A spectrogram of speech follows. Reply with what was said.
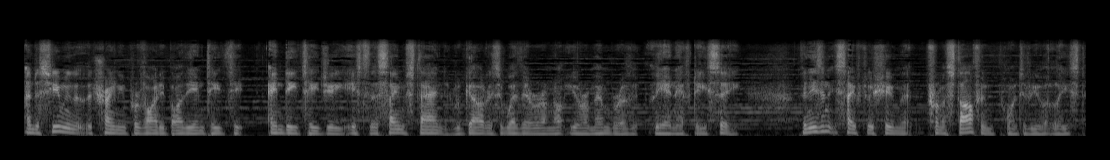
And assuming that the training provided by the NDTG is to the same standard regardless of whether or not you're a member of the NFDC, then isn't it safe to assume that, from a staffing point of view at least,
